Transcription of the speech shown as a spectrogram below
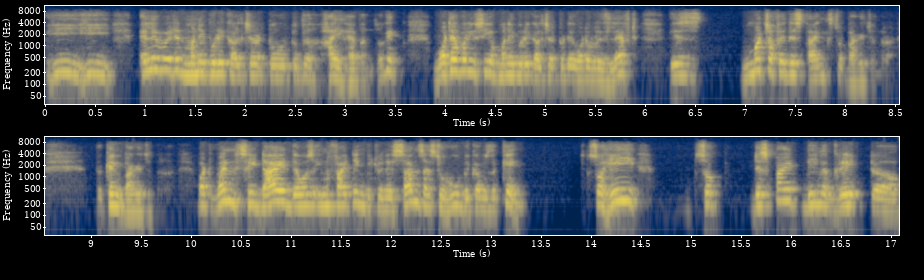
he he elevated Manipuri culture to to the high heavens. Okay, whatever you see of Manipuri culture today, whatever is left, is much of it is thanks to Bhagya Chandra, the king Bhagya Chandra. But when he died, there was infighting between his sons as to who becomes the king. So he, so despite being a great uh,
